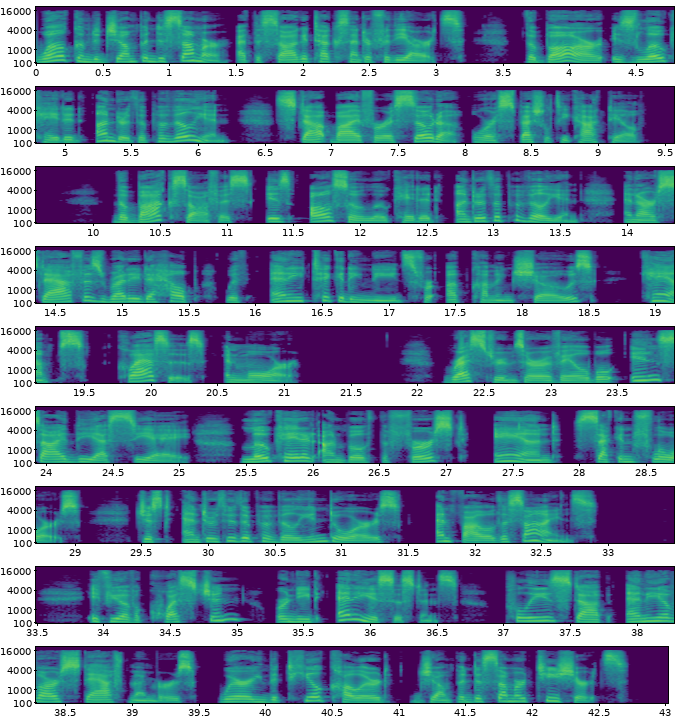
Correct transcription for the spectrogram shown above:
Welcome to Jump into Summer at the Saugatuck Center for the Arts. The bar is located under the pavilion. Stop by for a soda or a specialty cocktail. The box office is also located under the pavilion, and our staff is ready to help with any ticketing needs for upcoming shows, camps, classes, and more. Restrooms are available inside the SCA, located on both the first and second floors. Just enter through the pavilion doors and follow the signs. If you have a question or need any assistance, please stop any of our staff members wearing the teal colored Jump into Summer t shirts.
